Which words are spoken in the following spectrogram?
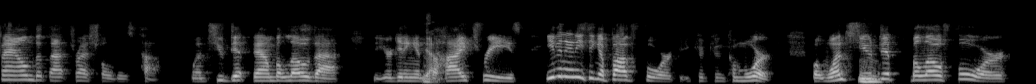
found that that threshold is tough once you dip down below that that you're getting into Yeah. the high threes even anything above four can, can work but once you Mhm. dip below four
